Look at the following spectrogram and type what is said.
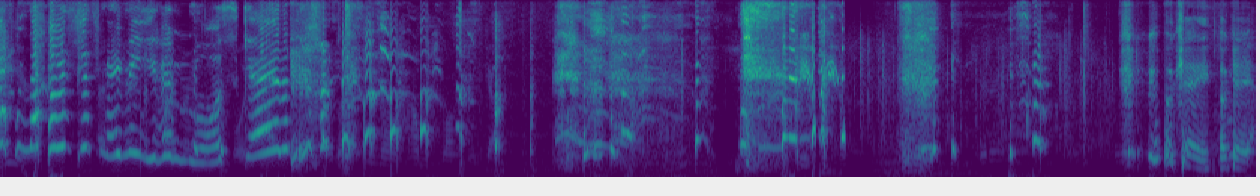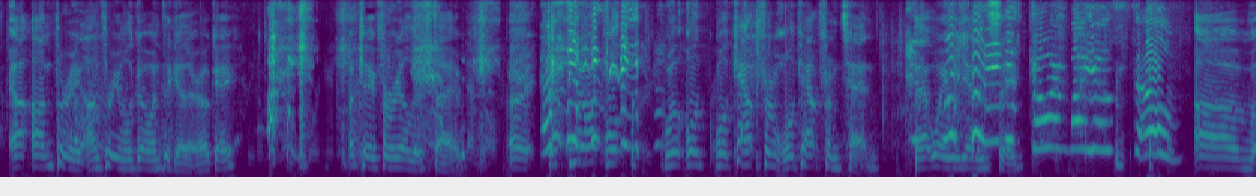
And now it's just made me even more scared. Okay, okay. Uh, on three, on three, we'll go in together. Okay. Okay, for real this time. All right. You know what? We'll, we'll, we'll, we'll count from we'll count from ten. That way we get in sync. just go in by yourself. Um,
